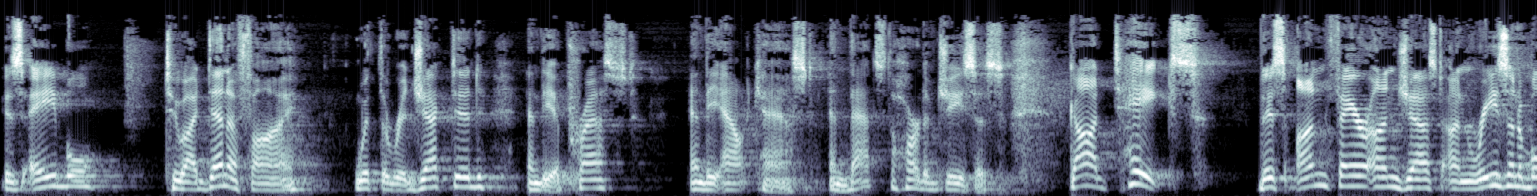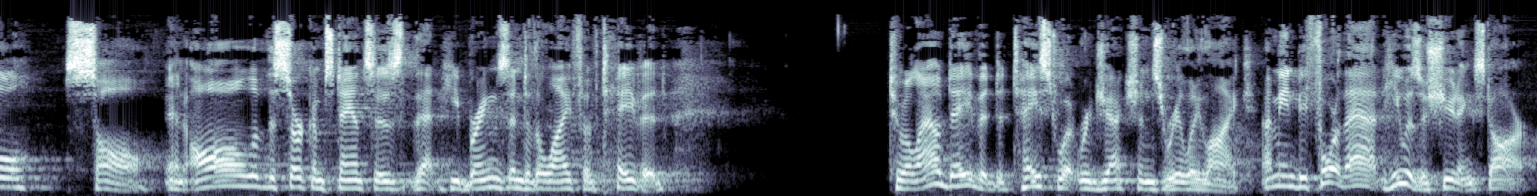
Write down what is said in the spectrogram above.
is able to identify with the rejected and the oppressed and the outcast. And that's the heart of Jesus. God takes this unfair, unjust, unreasonable Saul and all of the circumstances that he brings into the life of David to allow David to taste what rejection's really like. I mean, before that, he was a shooting star.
